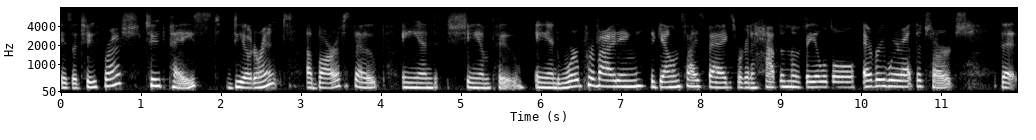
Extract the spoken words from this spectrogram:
is a toothbrush, toothpaste, deodorant, a bar of soap, and shampoo. And we're providing the gallon size bags. We're going to have them available everywhere at the church that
